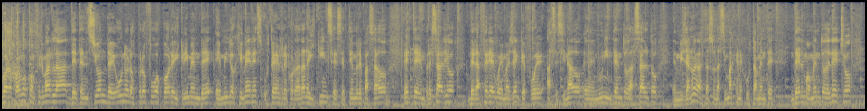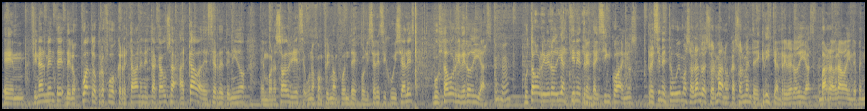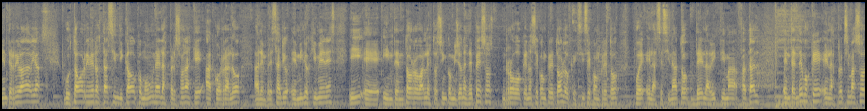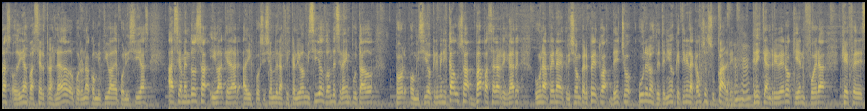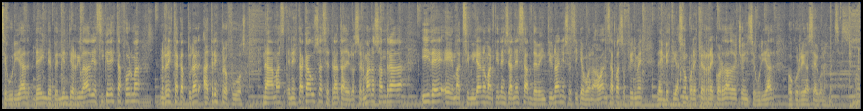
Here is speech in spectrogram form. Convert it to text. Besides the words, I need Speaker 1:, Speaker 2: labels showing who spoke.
Speaker 1: Bueno, podemos confirmar la detención de uno de los prófugos por el crimen de Emilio Jiménez. Ustedes recordarán el 15 de septiembre pasado este empresario de la Feria de Guaymallén que fue asesinado en un intento de asalto en Villanueva. Estas son las imágenes justamente del momento del hecho. Em, finalmente, de los cuatro prófugos que restaban en esta causa, acaba de ser detenido en Buenos Aires, según nos confirman fuentes policiales y judiciales, Gustavo Rivero Díaz. Gustavo Rivero Díaz tiene 35 años Recién estuvimos hablando de su hermano, casualmente de Cristian Rivero Díaz, barra brava Independiente Rivadavia. Gustavo Rivero está sindicado como una de las personas que acorraló al empresario Emilio Jiménez y eh, intentó robarle estos 5 millones de pesos, robo que no se concretó, lo que sí se concretó fue el asesinato de la víctima fatal. Entendemos que en las próximas horas o días va a ser trasladado por una comitiva de policías hacia Mendoza y va a quedar a disposición de la Fiscalía de Homicidios, donde será imputado por homicidio crimen causa, va a pasar a arriesgar una pena de prisión perpetua. De hecho, uno de los detenidos que tiene la causa es su padre, Cristian Rivero, quien fuera jefe de seguridad de Independiente Rivadavia. Así que de esta forma resta capturar a tres prófugos. Nada más en esta causa se trata de los hermanos Andrada y de eh, Maximiliano Martínez Llanesa, de 21 años. Así que bueno, avanza a paso firme la investigación por este recordado hecho de inseguridad ocurrido hace algunos meses.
